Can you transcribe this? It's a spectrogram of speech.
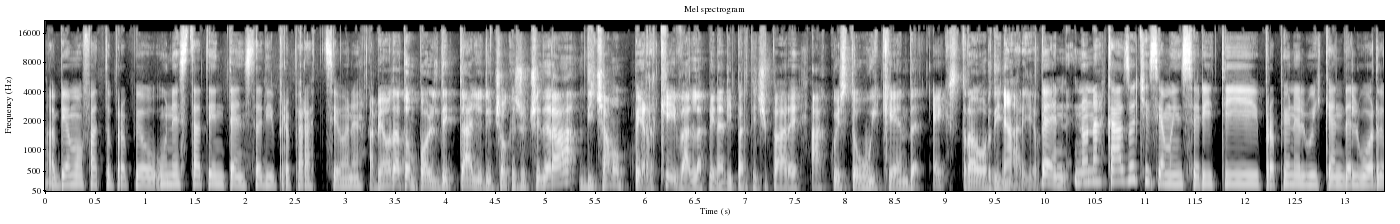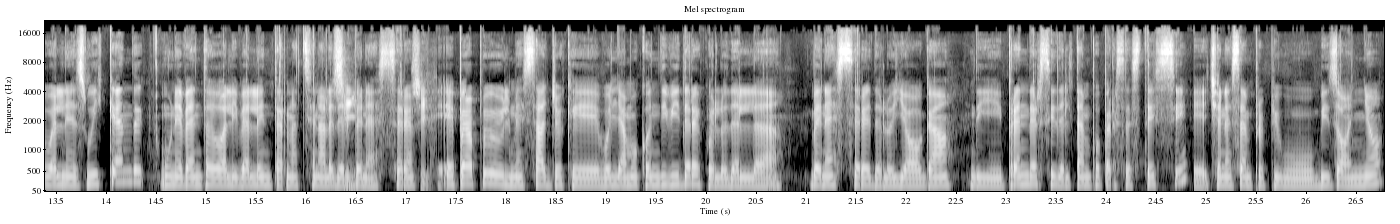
abbiamo fatto proprio un'estate intensa di preparazione. Abbiamo dato un po' il dettaglio di ciò che succederà, diciamo perché vale la pena di partecipare a questo weekend straordinario. Beh, non a caso ci siamo inseriti proprio nel weekend del World Wellness Weekend, un evento a livello internazionale del sì, benessere. Sì. E proprio il messaggio che vogliamo condividere è quello del benessere, dello yoga, di prendersi del tempo per se stessi e ce n'è sempre più bisogno.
